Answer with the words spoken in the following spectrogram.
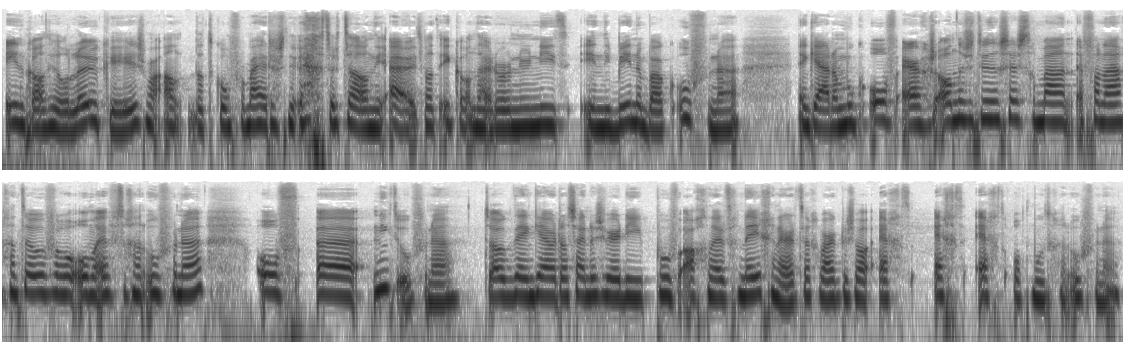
ene kant heel leuk is. Maar aan- dat komt voor mij dus nu echt totaal niet uit. Want ik kan daardoor nu niet in die binnenbak oefenen. Denk, ja, dan moet ik of ergens anders een 2060 baan vandaan gaan toveren om even te gaan oefenen. Of eh, niet oefenen. Terwijl ik denk, ja, dat zijn dus weer die proef 38, 39, waar ik dus wel echt, echt, echt op moet gaan oefenen.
